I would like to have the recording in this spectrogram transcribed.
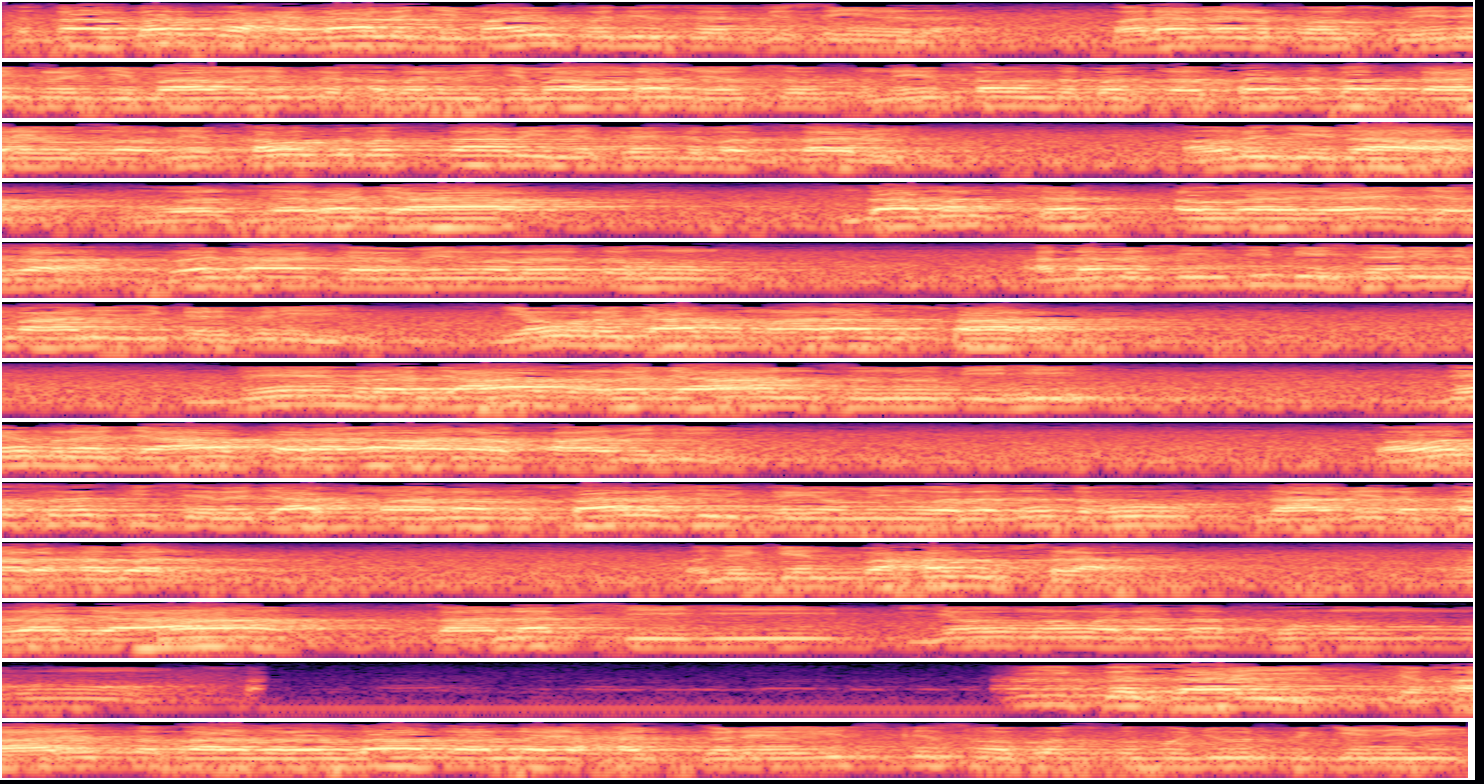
تکابر کا حلال جماعی پدی صورت کی صحیح ندا. فلا میرے پاس میں جماع. میں نکل خبر دی جماع. ورم یکسو نے قول دبت پہل دبت کاری. ہوتا قول دبت کاری. نے پہل دبت کاری. اور جدا ورجع دا من شرط او دا جائے جزا. رجع کہ من ولدتہ ہوں اللہ میں سینتی بہتری نے معنی ذکر کری دی. یو رجع کو مالا دسوار دیم رجع رجع عن سنوبی ہی دیم رجع فرغا عن افعالی اول سنت کی چرجاب مانا رسال شرک یومین ولدت ہو داغی رفار خبر. لیکن بحض اسرا رجا کا نفسی ہی یوم ولدت امہو ای کزائی کہ خارج تفارد رضاد اللہ حج کرے، اس قسم فس کو بجور پکی نبی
